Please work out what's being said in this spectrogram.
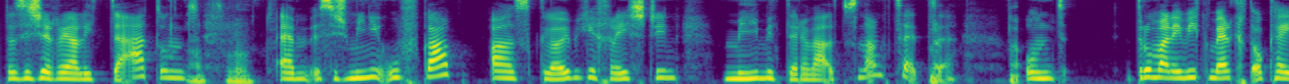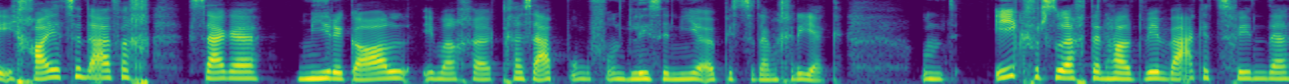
Das ist eine Realität und ähm, es ist meine Aufgabe als gläubige Christin, mich mit dieser Welt auseinanderzusetzen. Ja. Ja. Und darum habe ich wie gemerkt, okay, ich kann jetzt nicht einfach sagen, mir egal, ich mache keine App auf und lese nie etwas zu dem Krieg. Und ich versuche dann halt wie Wege zu finden,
